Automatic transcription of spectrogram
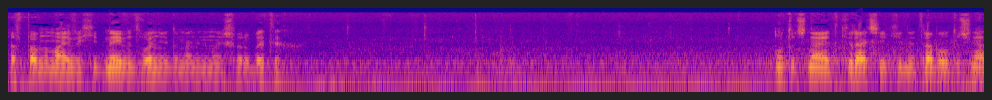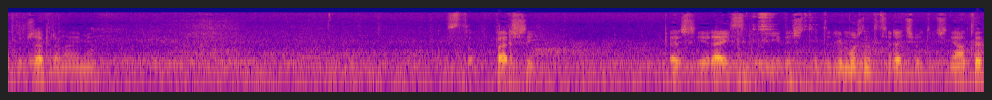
Шеф, певно, має вихідний, віддзвонює до мене, немає що робити. Уточняє такі речі, які не треба уточняти вже принаймні. То перший, перший рейс, коли їдеш, то тоді можна такі речі уточняти.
